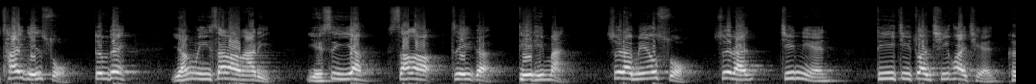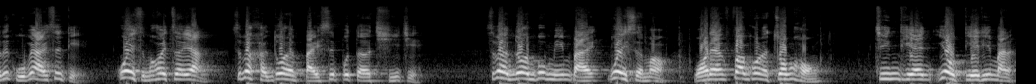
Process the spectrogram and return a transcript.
差一点锁，对不对？阳明杀到哪里？也是一样，杀到这个跌停板，虽然没有锁，虽然今年第一季赚七块钱，可是股票还是跌，为什么会这样？是不是很多人百思不得其解？是不是很多人不明白为什么王良放空了中红，今天又跌停板了？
